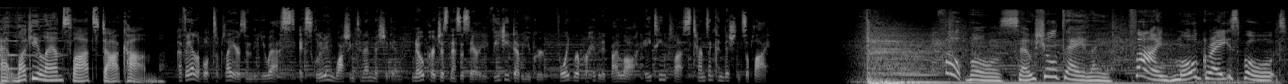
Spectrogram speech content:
at luckylandslots.com. Available to players in the U.S., excluding Washington and Michigan. No purchase necessary. VGW Group, void where prohibited by law. 18 plus terms and conditions apply. Football Social Daily. Find more great sport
